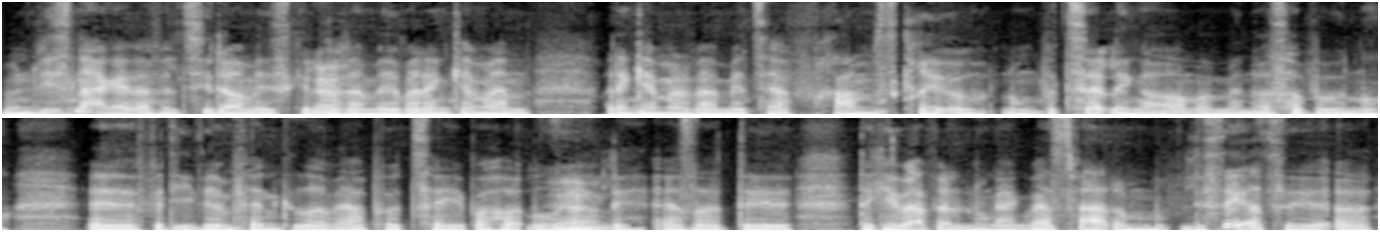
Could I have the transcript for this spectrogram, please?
Men vi snakker i hvert fald tit om, Eskild, ja. det der med, hvordan kan, man, hvordan kan man være med til at fremskrive nogle fortællinger om, at man også har vundet. Øh, fordi hvem fanden gider at være på taberholdet ja. egentlig? Altså, det, det kan i hvert fald nogle gange være svært at mobilisere til at,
